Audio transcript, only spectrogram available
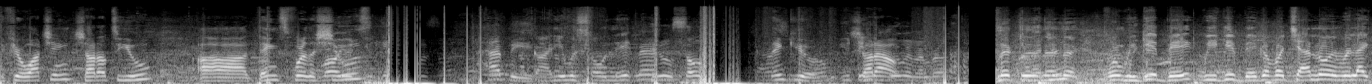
If you're watching, shout out to you. Uh, thanks for the shoes. Happy. God, he was so lit, man. He was so. Thank you. Shout out. Look, look, look, look. When we get big, we get big of a channel, and we're like,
